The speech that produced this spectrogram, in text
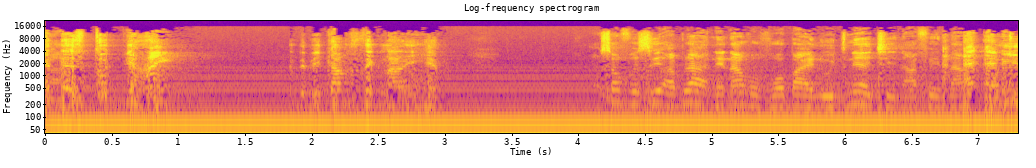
And they stood behind. And they became signaling him. And, and he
